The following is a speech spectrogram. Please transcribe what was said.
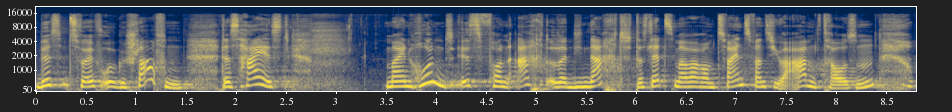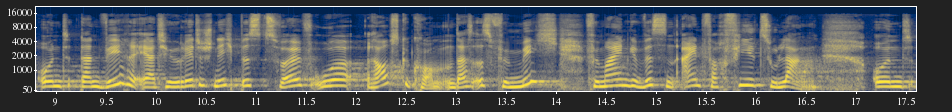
bis 12 Uhr geschlafen. Das heißt, mein Hund ist von acht oder die Nacht, das letzte Mal war er um 22 Uhr abends draußen und dann wäre er theoretisch nicht bis 12 Uhr rausgekommen. Und das ist für mich, für mein Gewissen einfach viel zu lang. Und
